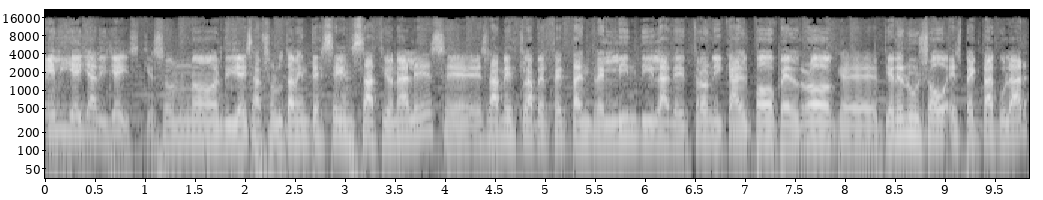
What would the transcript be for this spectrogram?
él y ella DJs, que son unos DJs absolutamente sensacionales. eh, es la mezcla perfecta entre el indie, la electrónica, el pop, el rock. eh, tienen un show espectacular.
